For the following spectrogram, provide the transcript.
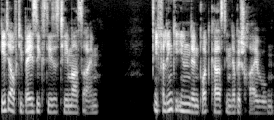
geht er auf die Basics dieses Themas ein. Ich verlinke Ihnen den Podcast in der Beschreibung.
